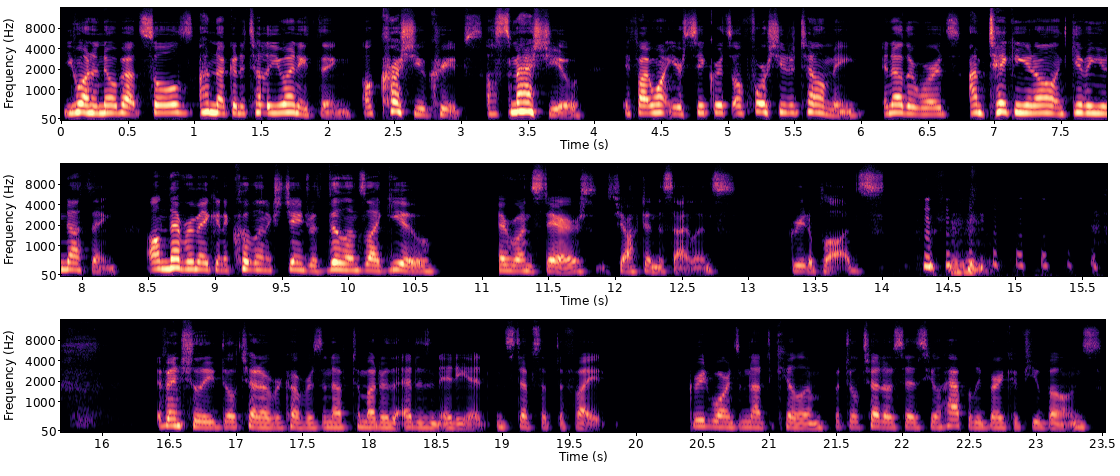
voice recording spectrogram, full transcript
You want to know about souls? I'm not going to tell you anything. I'll crush you, creeps. I'll smash you. If I want your secrets, I'll force you to tell me. In other words, I'm taking it all and giving you nothing. I'll never make an equivalent exchange with villains like you. Everyone stares, shocked into silence. Greed applauds. Eventually, Dolcetto recovers enough to mutter that Ed is an idiot and steps up to fight. Greed warns him not to kill him, but Dolcetto says he'll happily break a few bones.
